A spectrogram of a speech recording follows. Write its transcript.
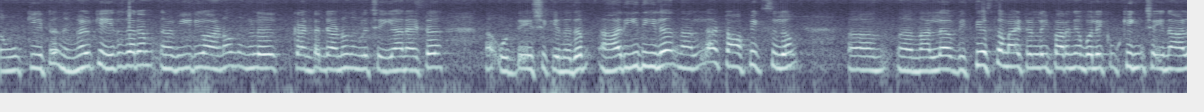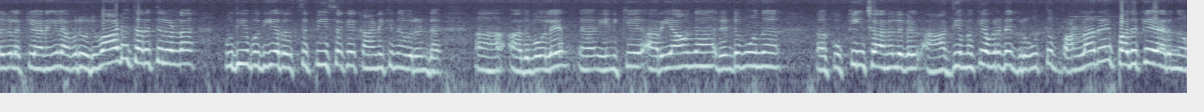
നോക്കിയിട്ട് നിങ്ങൾക്ക് ഏത് തരം വീഡിയോ ആണോ നിങ്ങൾ കണ്ടന്റ് ആണോ നിങ്ങൾ ചെയ്യാനായിട്ട് ഉദ്ദേശിക്കുന്നത്. ആ രീതിയിൽ നല്ല ടോപ്പിക്സിലും നല്ല വ്യത്യസ്തമായിട്ടുള്ള ഈ പറഞ്ഞ പോലെ കുക്കിംഗ് ചെയ്യുന്ന ആളുകളൊക്കെ ആണെങ്കിൽ അവർ ഒരുപാട് തരത്തിലുള്ള പുതിയ പുതിയ റെസിപ്പീസൊക്കെ കാണിക്കുന്നവരുണ്ട്. അതുപോലെ എനിക്ക് അറിയാവുന്ന രണ്ട് മൂന്ന് കുക്കിംഗ് ചാനലുകൾ ആദ്യമൊക്കെ അവരുടെ ഗ്രോത്ത് വളരെ പതുക്കെയായിരുന്നു.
